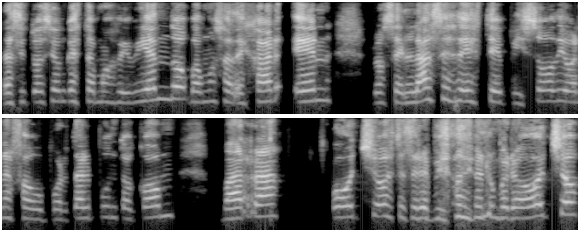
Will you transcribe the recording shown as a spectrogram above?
la situación que estamos viviendo, vamos a dejar en los enlaces de este episodio en fauportal.com barra 8, este es el episodio número 8,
